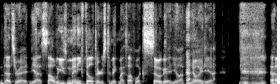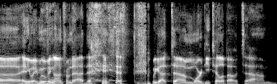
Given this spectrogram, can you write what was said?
that's right. Yes. I'll use many filters to make myself look so good. You'll have no idea. Uh, anyway, moving on from that, we got um, more detail about um,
